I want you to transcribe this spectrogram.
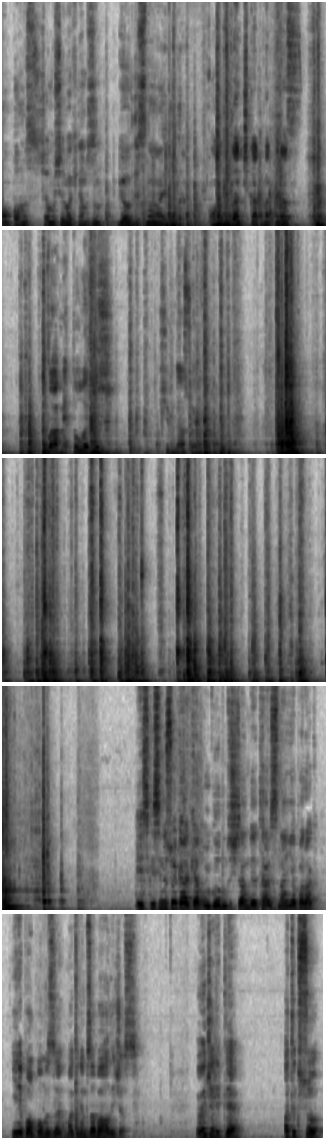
Pompamız çamaşır makinemizin gövdesinden ayrıldı. Onu buradan çıkartmak biraz zahmetli olabilir. Şimdiden söyleyeyim. Eskisini sökerken uyguladığımız işlemleri tersinden yaparak yeni pompamızı makinemize bağlayacağız. Öncelikle atık su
